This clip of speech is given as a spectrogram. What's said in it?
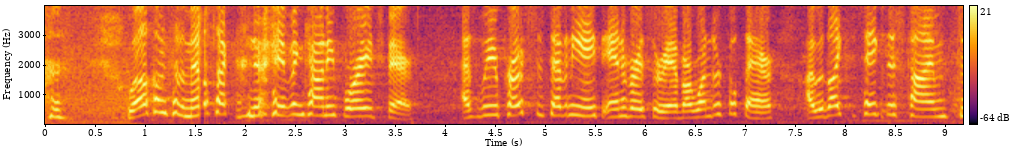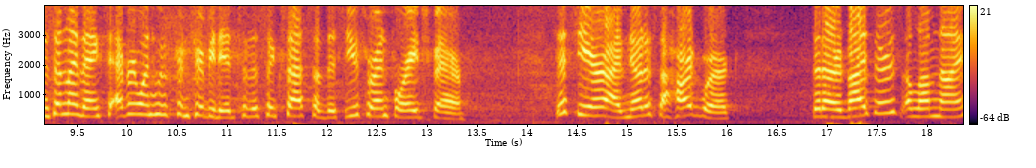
Welcome to the Middlesex New Haven County 4-H Fair. As we approach the 78th anniversary of our wonderful fair, I would like to take this time to send my thanks to everyone who has contributed to the success of this youth-run 4-H fair. This year, I've noticed the hard work that our advisors, alumni,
